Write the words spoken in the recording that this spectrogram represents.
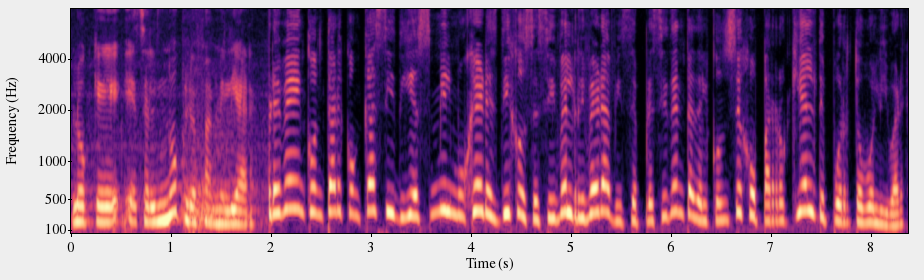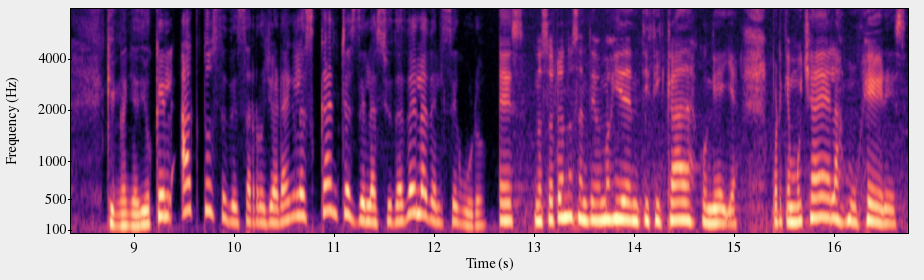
lo que es el núcleo familiar. Prevén contar con casi 10.000 mujeres, dijo Cecibel Rivera, vicepresidenta del Consejo Parroquial de Puerto Bolívar, quien añadió que el acto se desarrollará en las canchas de la Ciudadela del Seguro. Es, nosotros nos sentimos identificadas con ella, porque muchas de las mujeres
